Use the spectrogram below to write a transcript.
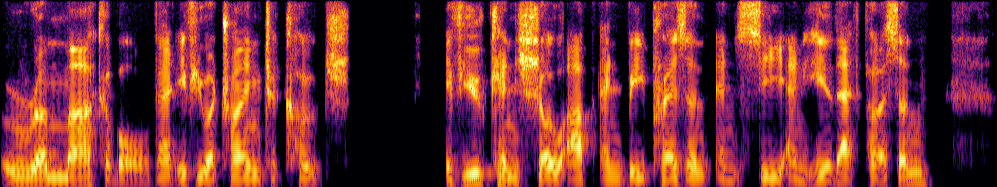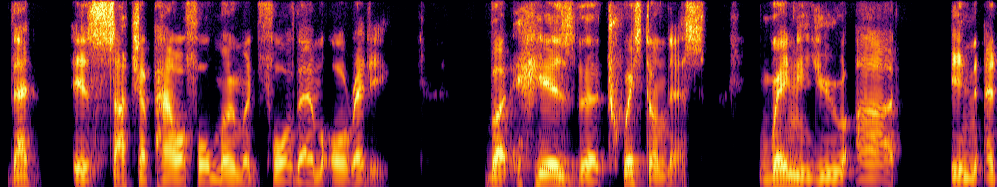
remarkable that if you are trying to coach, if you can show up and be present and see and hear that person, that is such a powerful moment for them already. But here's the twist on this when you are in a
